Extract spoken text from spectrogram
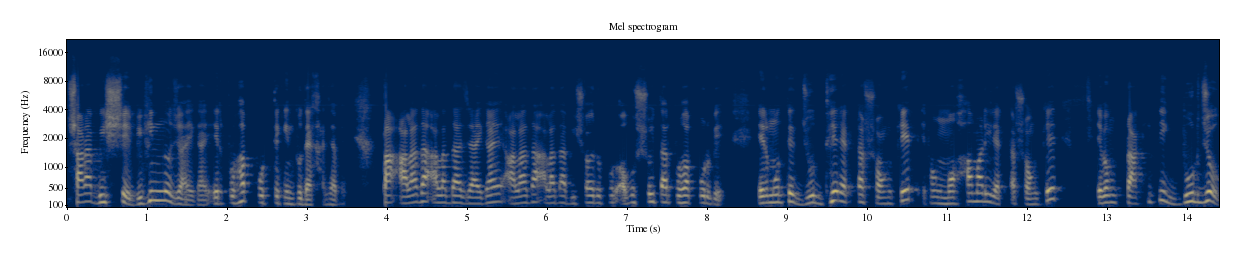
সারা বিশ্বে বিভিন্ন জায়গায় এর প্রভাব পড়তে কিন্তু দেখা যাবে। তা আলাদা আলাদা জায়গায় আলাদা আলাদা বিষয়ের উপর অবশ্যই তার প্রভাব পড়বে। এর মধ্যে যুদ্ধের একটা সংকেত এবং মহামারীর একটা সংকেত এবং প্রাকৃতিক দুর্যোগ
